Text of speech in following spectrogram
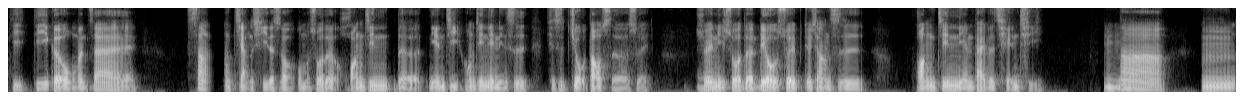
第第一个，我们在上讲席的时候，我们说的黄金的年纪，黄金年龄是其实九到十二岁，所以你说的六岁比较像是黄金年代的前期。嗯，那嗯，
